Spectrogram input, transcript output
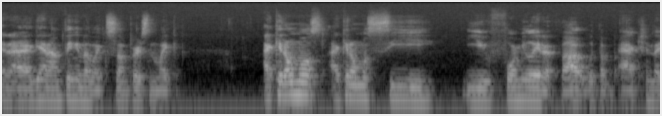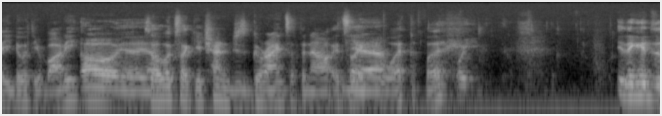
And I, again, I'm thinking of like some person like, I could almost I could almost see you formulate a thought with the action that you do with your body. Oh yeah, yeah. So it looks like you're trying to just grind something out. It's like what the fuck? they get the,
